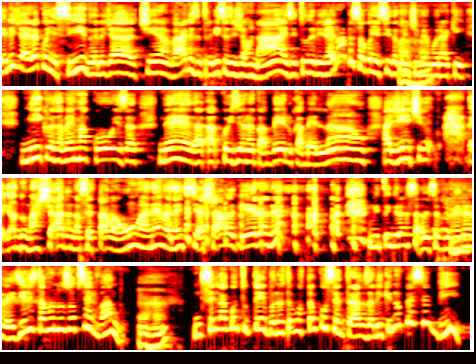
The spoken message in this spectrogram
Ele já era conhecido, ele já tinha várias entrevistas em jornais e tudo, ele já era uma pessoa conhecida quando a gente veio morar aqui. Miklas, a mesma coisa, né? A, a coisinha no cabelo, cabelão, a gente ah, pegando o machado, não acertava uma, né? Mas a gente se achava que era, né? Muito engraçado essa primeira vez. E eles estavam nos observando. Aham. Não sei lá quanto tempo, nós estávamos tão concentrados ali que não percebi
